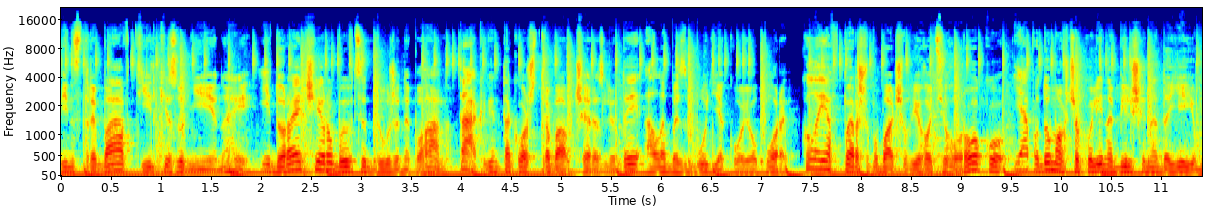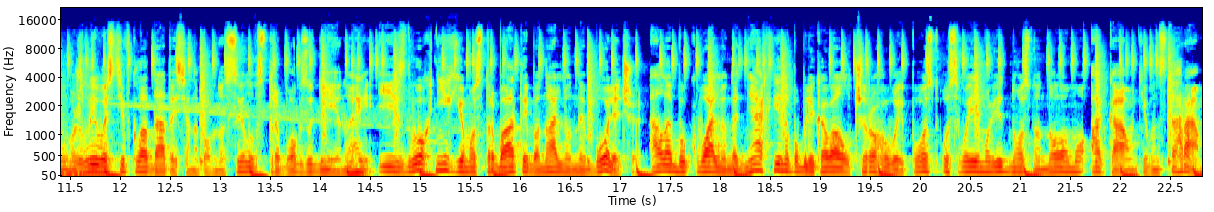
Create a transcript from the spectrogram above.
він стрибав тільки з однієї ноги. І, до речі, робив це дуже непогано. Так, він також стрибав через людей, але без будь-якої опори. Коли я вперше побачив його цього року, я подумав, що коліна більше не дає йому можливості вкладатися на повну силу в стрибок з однієї ноги. І з двох ніг йому стрибати банально не боляче. Але буквально на днях він опублікував черговий пост у своєму відносно новому аккаунті в Instagram,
